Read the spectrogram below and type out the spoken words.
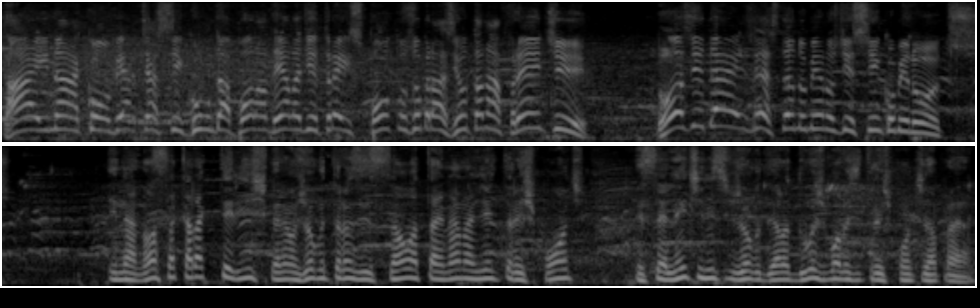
Tainá converte a segunda bola dela de três pontos. O Brasil está na frente. 12 e 10, restando menos de cinco minutos. E na nossa característica, né? Um jogo em transição, a Tainá na linha de três pontos. Excelente início de jogo dela, duas bolas de três pontos já para ela.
